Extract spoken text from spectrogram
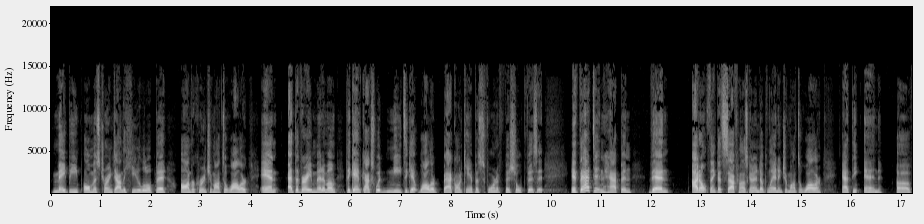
Maybe Ole Miss turning down the heat a little bit on recruiting Jamonta Waller. And at the very minimum, the Gamecocks would need to get Waller back on campus for an official visit. If that didn't happen, then I don't think that South is going to end up landing Jamonta Waller at the end of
